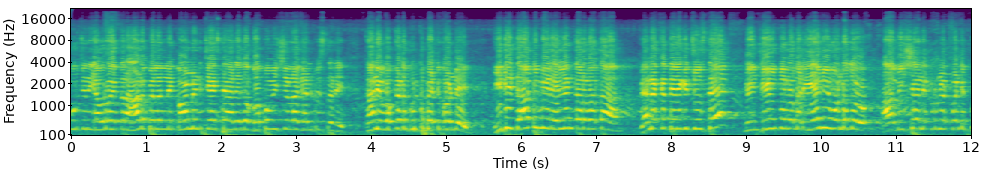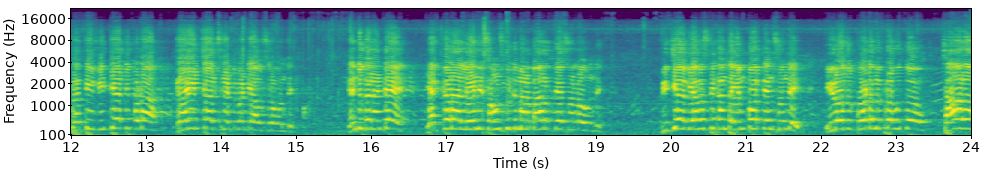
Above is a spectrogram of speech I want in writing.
కూర్చుని ఎవరో ఇద్దరు ఆడపిల్లల్ని కామెంట్ చేస్తే అదేదో గొప్ప విషయంలా కనిపిస్తుంది. కానీ ఒక్కటి గుర్తు పెట్టుకోండి ఇది దాటి మీరు వెళ్ళిన తర్వాత వెనక్కి తిరిగి చూస్తే మీ జీవితంలో మరి ఏమీ ఉండదు. ఆ విషయాన్ని ఇక్కడ ఉన్నటువంటి ప్రతి విద్యార్థి కూడా గ్రహించాల్సినటువంటి అవసరం ఉంది. ఎందుకనంటే ఎక్కడా లేని సంస్కృతి మన భారతదేశంలో ఉంది. విద్యా వ్యవస్థకి అంత ఇంపార్టెన్స్ ఉంది. ఈ రోజు కూటమి ప్రభుత్వం చాలా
